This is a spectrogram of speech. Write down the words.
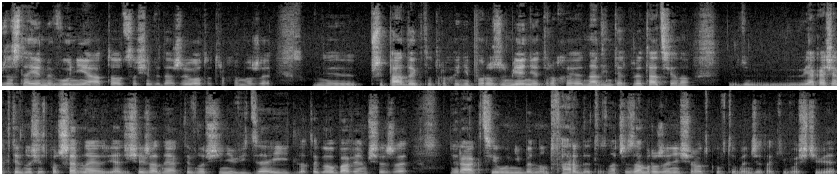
zostajemy w Unii, a to, co się wydarzyło, to trochę może y, przypadek, to trochę nieporozumienie, trochę nadinterpretacja. No, jakaś aktywność jest potrzebna. Ja, dzisiaj żadnej aktywności nie widzę i dlatego obawiam się, że reakcje Unii będą twarde. To znaczy zamrożenie środków to będzie taki właściwie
